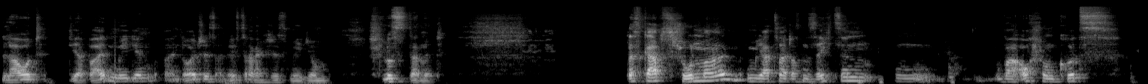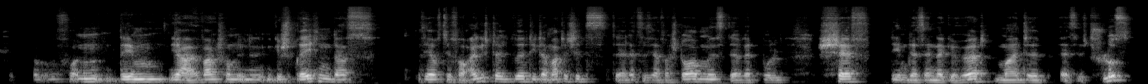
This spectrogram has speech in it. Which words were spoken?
laut der beiden Medien, ein deutsches, ein österreichisches Medium, Schluss damit. Das gab es schon mal im Jahr 2016, hm, war auch schon kurz von dem, ja, war schon in den Gesprächen, dass Servus TV eingestellt wird. Dieter Mateschitz, der letztes Jahr verstorben ist, der Red Bull-Chef, dem der Sender gehört, meinte, es ist Schluss.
